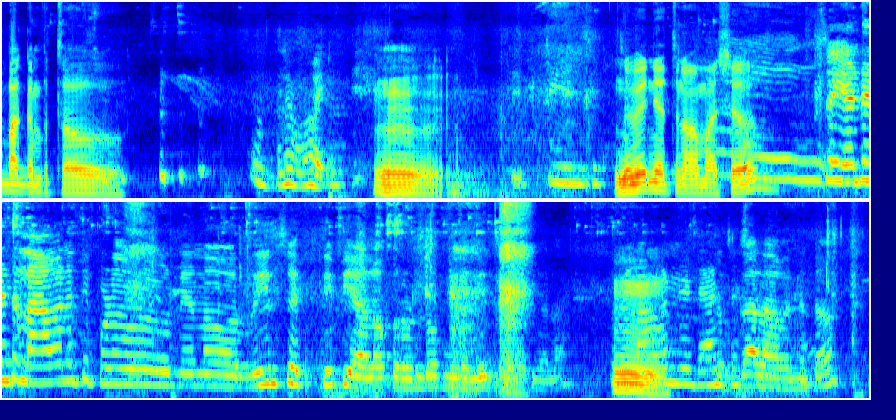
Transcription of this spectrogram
బాగా గంపుతావు ఉమ్. నువ్వేం చేస్తున్నావు మాషు సో ఏంటంటే లావనైతే ఇప్పుడు నేను రీల్స్ ఎత్తి తీపియాలి ఒక రెండు మూడు రీల్స్ తీపియాలా లావణ్యతో. ఉమ్.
